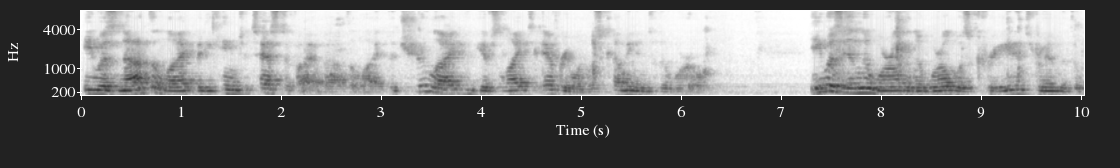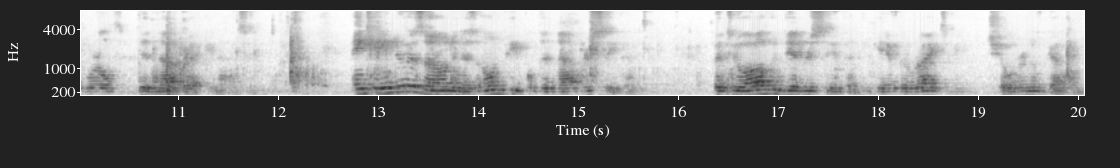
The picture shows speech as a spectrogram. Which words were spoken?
He was not the light, but he came to testify about the light. The true light who gives light to everyone was coming into the world. He was in the world, and the world was created through him, but the world did not recognize him. And came to his own, and his own people did not receive him. But to all who did receive them, he gave the right to be children of God,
